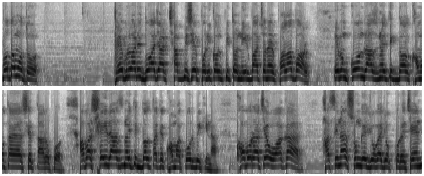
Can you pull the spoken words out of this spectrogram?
প্রথমত, ফেব্রুয়ারি দু হাজার ছাব্বিশে পরিকল্পিত নির্বাচনের ফলাফল এবং কোন রাজনৈতিক দল ক্ষমতায় আসে তার উপর আবার সেই রাজনৈতিক দল তাকে ক্ষমা করবে কিনা। খবর আছে, ওয়াকার হাসিনার সঙ্গে যোগাযোগ করেছেন,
